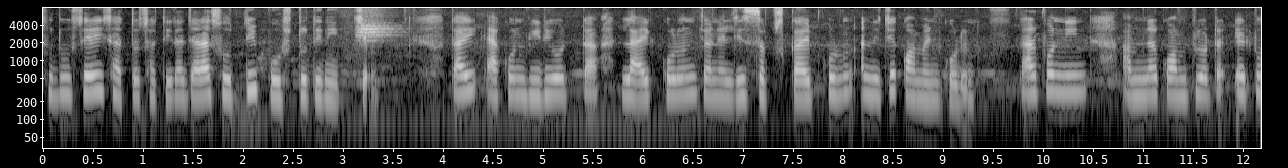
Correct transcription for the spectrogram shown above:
শুধু সেই ছাত্রছাত্রীরা যারা সত্যি প্রস্তুতি নিচ্ছে। তাই এখন ভিডিওটা লাইক করুন, চ্যানেলটি সাবস্ক্রাইব করুন আর নিচে কমেন্ট করুন। তারপর নিন আপনার computer A to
